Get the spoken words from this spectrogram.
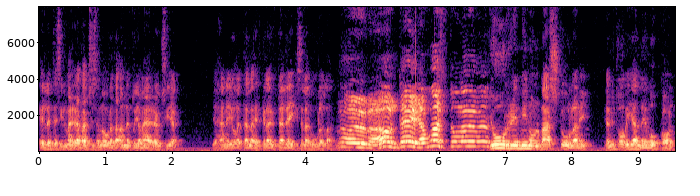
ellette silmänräpäyksessä noudata annettuja määräyksiä. Ja hän ei ole tällä hetkellä yhtään leikisellä tuulella. No hyvä, on teidän vastuullanne. Juuri minun vastuullani. Ja nyt ovi jälleen lukkoon.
